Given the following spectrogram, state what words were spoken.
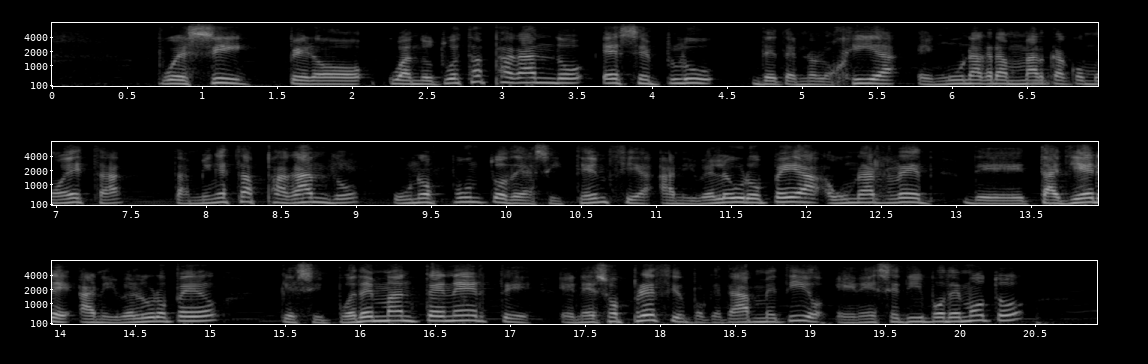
Pues sí, pero cuando tú estás pagando ese plus de tecnología en una gran marca como esta, también estás pagando unos puntos de asistencia a nivel europeo, a una red de talleres a nivel europeo, que si puedes mantenerte en esos precios porque te has metido en ese tipo de moto,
